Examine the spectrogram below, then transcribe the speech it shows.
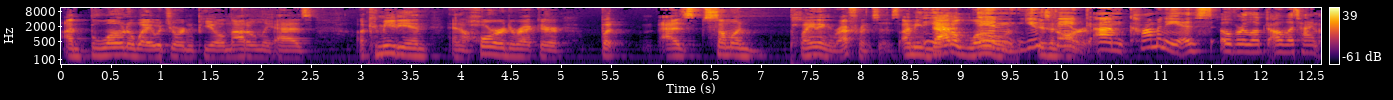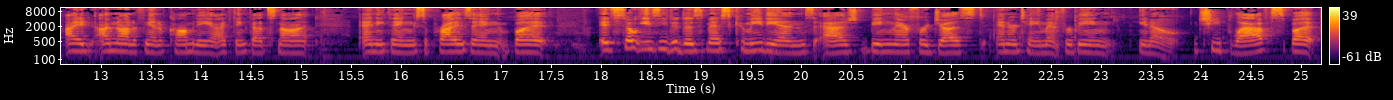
I'm blown away with Jordan Peele not only as a comedian and a horror director but as someone planning references. I mean that Yeah, alone and you is an think, art. Um, comedy is overlooked all the time. I I'm not a fan of comedy. I think that's not anything surprising, but it's so easy to dismiss comedians as being there for just entertainment, for being you know cheap laughs, but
